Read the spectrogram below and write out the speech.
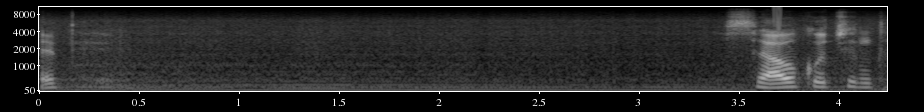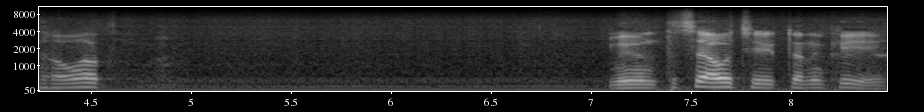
అయితే సేవకు వచ్చిన తర్వాత మేము ఇంత సేవ చేయటానికి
